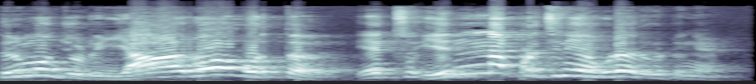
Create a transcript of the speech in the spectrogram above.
திரும்பவும் சொல்றேன் யாரோ ஒருத்தர் எக்ஸ் என்ன பிரச்சனையா கூட இருக்கட்டுங்க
